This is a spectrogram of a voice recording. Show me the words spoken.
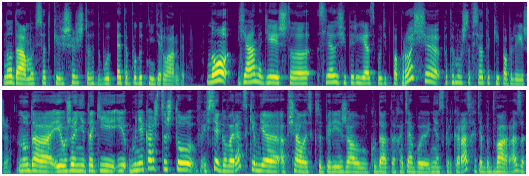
но да, мы все-таки решили, что это, будут... Нидерланды. Но я надеюсь, что следующий переезд будет попроще, потому что все-таки поближе. Ну да, и уже не такие. И мне кажется, что все говорят, с кем я общалась, кто переезжал переезжал куда-то хотя бы несколько раз, хотя бы два раза,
